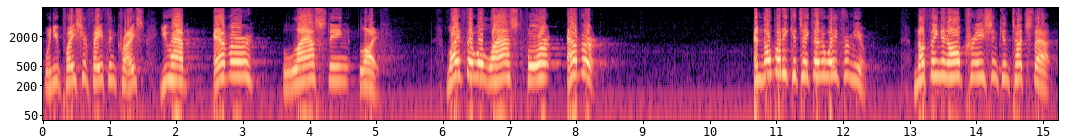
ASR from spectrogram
When you place your faith in Christ, you have everlasting life. Life that will last forever. And nobody can take that away from you. Nothing in all creation can touch that.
